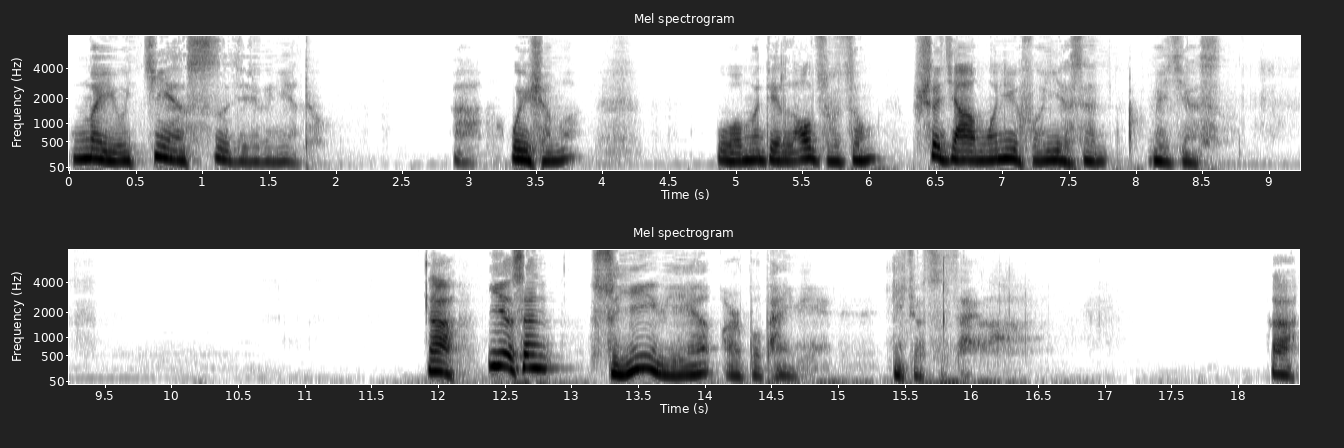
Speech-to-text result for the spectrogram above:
没有建寺的这个念头。啊，为什么？我们的老祖宗释迦牟尼佛一生没建寺。啊，一生随缘而不攀缘，你就自在了。啊，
